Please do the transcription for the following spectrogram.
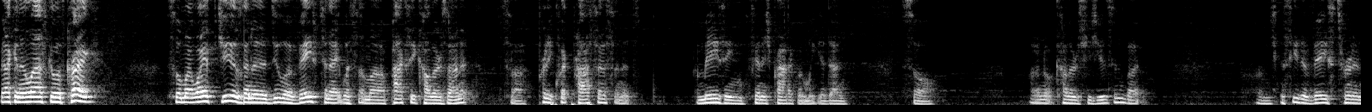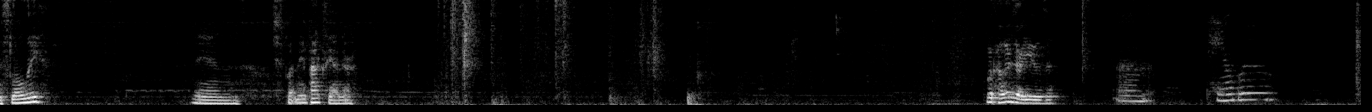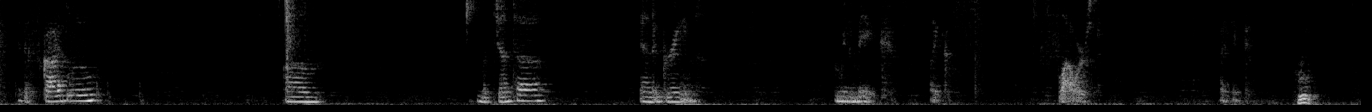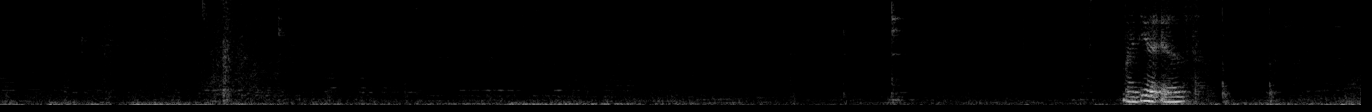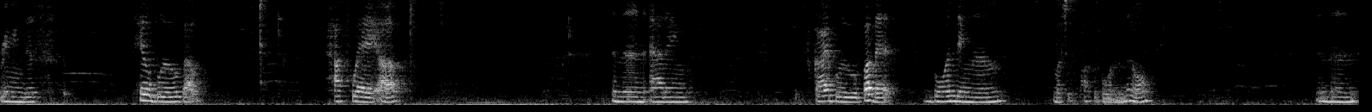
back in Alaska with Craig. So my wife Gia is going to do a vase tonight with some uh, epoxy colors on it. It's a pretty quick process and it's amazing finished product when we get done. So I don't know what colors she's using, but um, you can see the vase turning slowly. And she's putting the epoxy on there. What colors are you using? Um, pale blue, like a sky blue, um, magenta, and a green. I'm gonna make like flowers, I think. Hmm. Idea is bringing this pale blue about halfway up and then adding the sky blue above it, blending them as much as possible in the middle. And then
